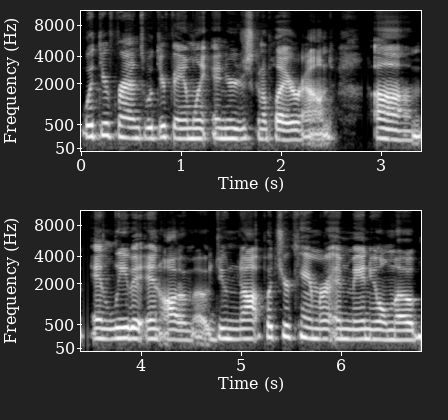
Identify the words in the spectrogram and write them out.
with your friends, with your family, and you're just going to play around um, and leave it in auto mode. Do not put your camera in manual mode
